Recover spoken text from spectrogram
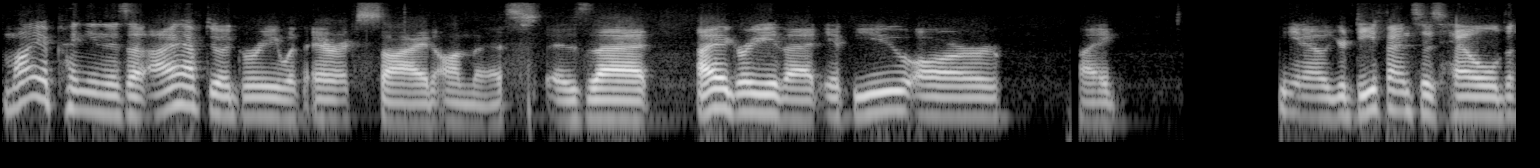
my opinion is that I have to agree with Eric's side on this. Is that I agree that if you are like, you know, your defense has held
